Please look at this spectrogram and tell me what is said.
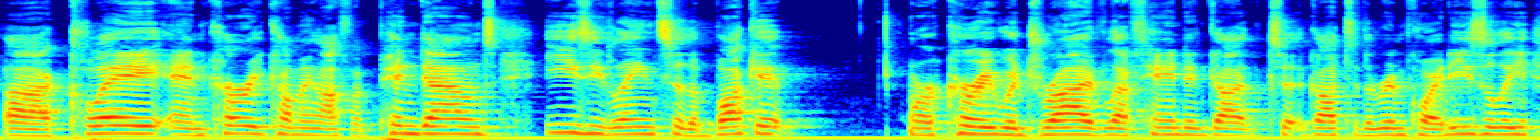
uh, Klay and Curry coming off of pin downs, easy lanes to the bucket. Where Curry would drive left-handed, got to, got to the rim quite easily.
